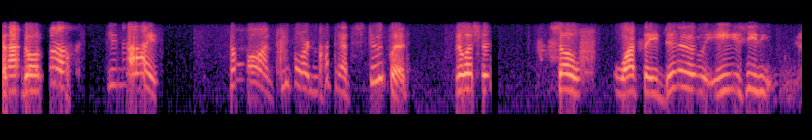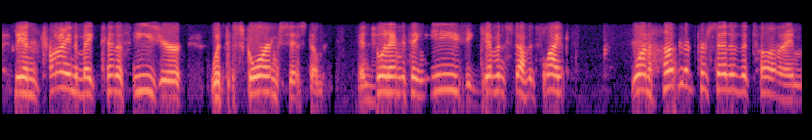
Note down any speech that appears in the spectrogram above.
And I'm going, oh, you guys, come on, people are not that stupid. You know, it's so what they do easy in trying to make tennis easier with the scoring system and doing everything easy, giving stuff. It's like 100% of the time,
